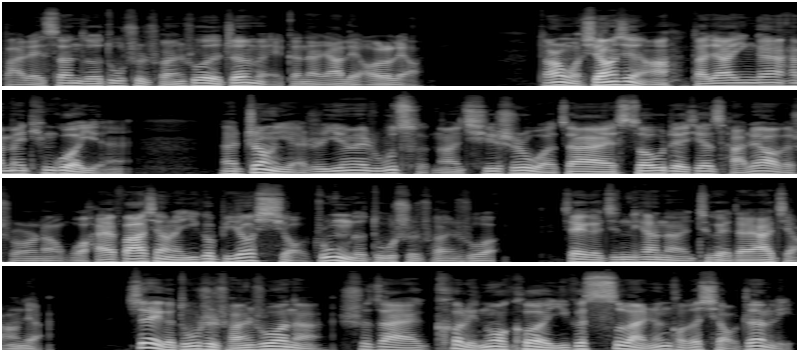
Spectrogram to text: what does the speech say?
把这三则都市传说的真伪跟大家聊了聊。当然，我相信啊，大家应该还没听过瘾。那正也是因为如此呢，其实我在搜这些材料的时候呢，我还发现了一个比较小众的都市传说。这个今天呢，就给大家讲讲。这个都市传说呢，是在克里诺克一个四万人口的小镇里，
